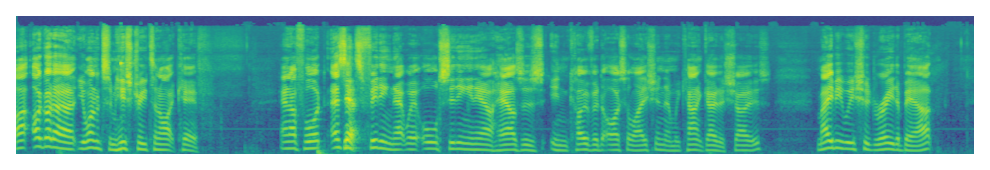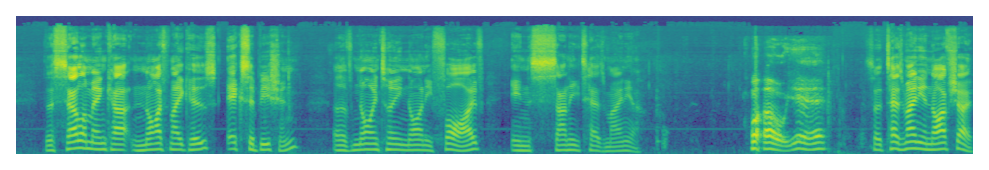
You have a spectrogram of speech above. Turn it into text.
I, I got a. You wanted some history tonight, Kev, and I thought, as Yeah. it's fitting that we're all sitting in our houses in COVID isolation and we can't go to shows, maybe we should read about the Salamanca Knife Makers exhibition of 1995 in sunny Tasmania. Whoa, yeah. So Tasmanian Knife Show.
